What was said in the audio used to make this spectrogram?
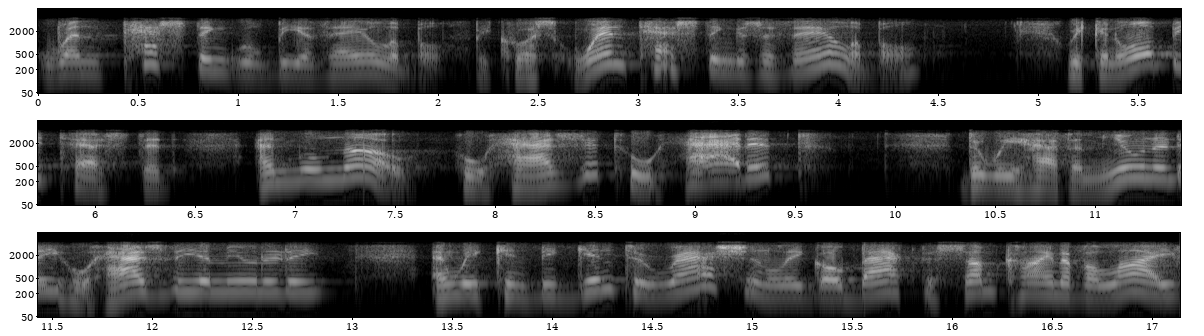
when testing will be available because when testing is available, we can all be tested and we'll know who has it, who had it, do we have immunity, who has the immunity, and we can begin to rationally go back to some kind of a life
